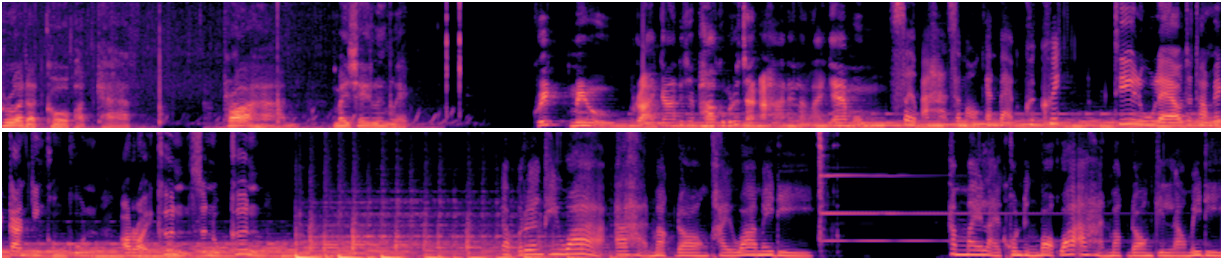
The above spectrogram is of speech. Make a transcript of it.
ครัว .co podcast เพราะอาหารไม่ใช่เรื่องเล็ก Quick Meal รายการที่จะพาคุณไปรู้จักอาหารในหลากหลายแง่มุม เสิร์ฟอาหารสมองกันแบบควิกที่รู้แล้วจะทำให้การกินของคุณอร่อยขึ้น สนุกขึ้น ๆ กับเรื่องที่ว่าอาหารหมักดองใครว่าไม่ดี ทำไมหลายคนถึงบอกว่าอาหารหมักดองกินแล้วไม่ดี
